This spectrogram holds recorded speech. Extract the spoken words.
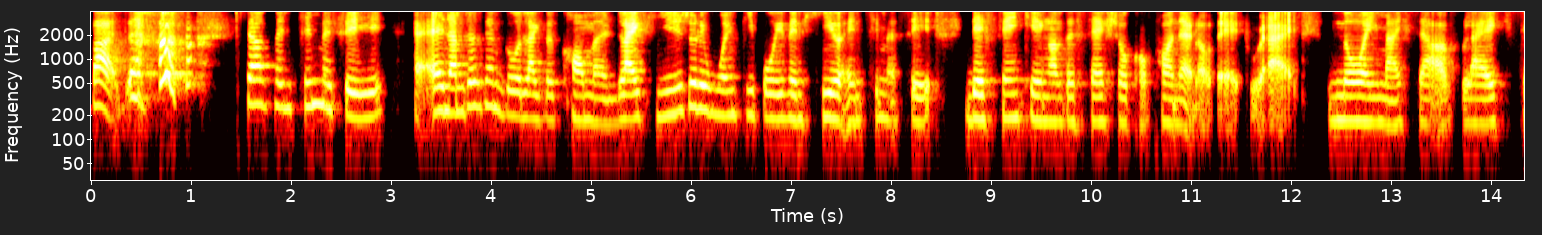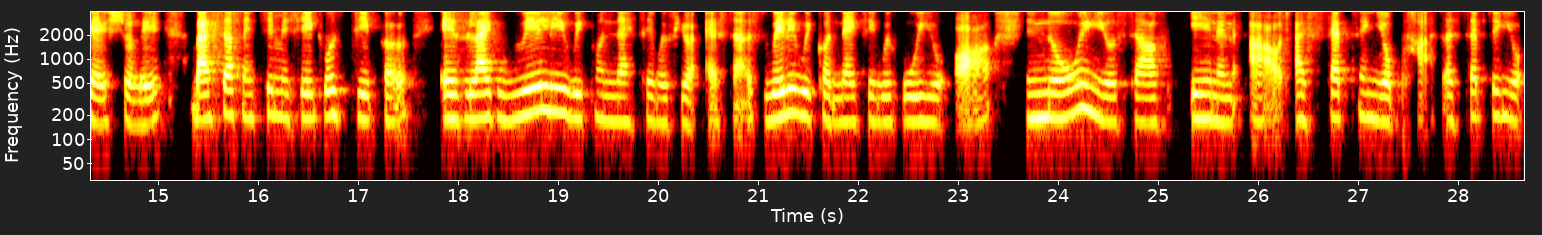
But self-intimacy and I'm just gonna go like the common, like usually when people even hear intimacy, they're thinking on the sexual component of it, right? Knowing myself like sexually, but self-intimacy goes deeper. It's like really reconnecting with your essence, really reconnecting with who you are, knowing yourself in and out, accepting your past, accepting your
